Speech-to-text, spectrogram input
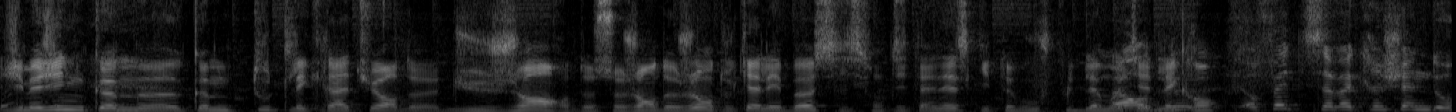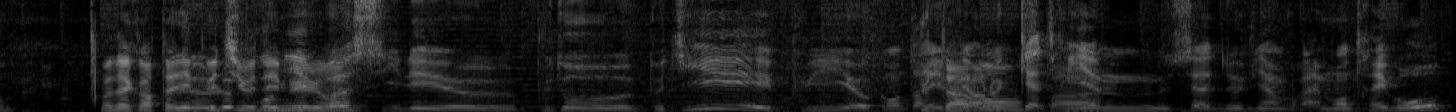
J'imagine comme, euh, comme toutes les créatures de- du genre, de ce genre de jeu, en tout cas les boss ils sont titanesques, ils te bouffent plus de la moitié Alors, de l'écran. En fait, ça va crescendo. Ah, d'accord, t'as des le, petits le au début. ouais. boss, il est euh, plutôt petit, et puis euh, quand tu arrives vers le quatrième, ça devient vraiment très gros.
